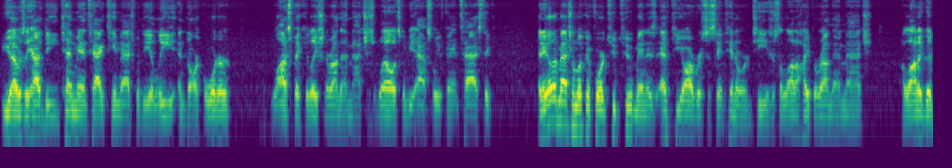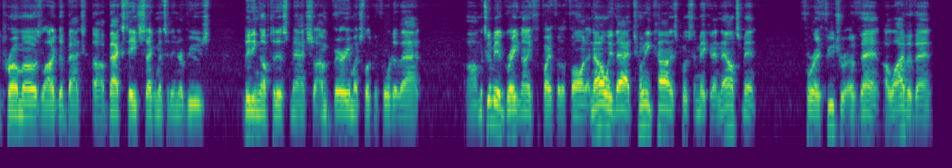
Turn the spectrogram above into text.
you obviously have the 10 man tag team match with the Elite and Dark Order. A lot of speculation around that match as well. It's going to be absolutely fantastic. And the other match I'm looking forward to too, man, is FTR versus Santana Ortiz. There's a lot of hype around that match, a lot of good promos, a lot of good back, uh, backstage segments and interviews leading up to this match. So I'm very much looking forward to that. Um, it's going to be a great night for Fight for the Fallen. And not only that, Tony Khan is supposed to make an announcement for a future event, a live event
